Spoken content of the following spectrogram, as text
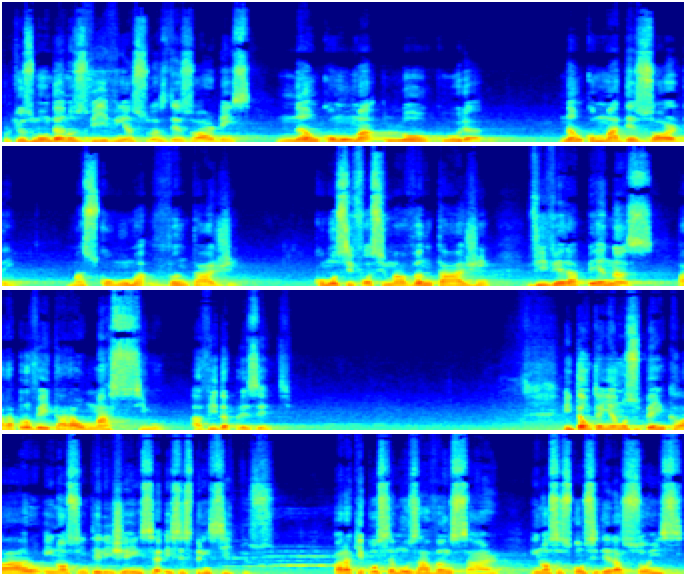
Porque os mundanos vivem as suas desordens não como uma loucura, não como uma desordem, mas como uma vantagem. Como se fosse uma vantagem viver apenas para aproveitar ao máximo a vida presente. Então tenhamos bem claro em nossa inteligência esses princípios, para que possamos avançar em nossas considerações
